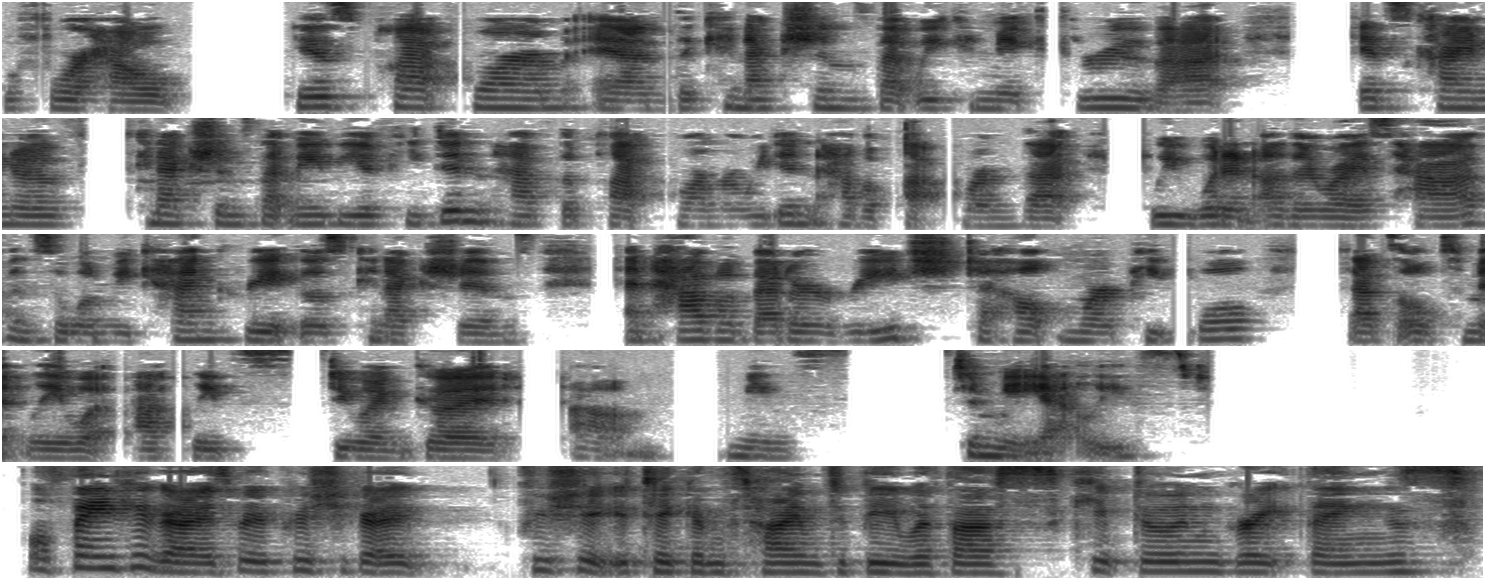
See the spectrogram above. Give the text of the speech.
before how his platform and the connections that we can make through that, it's kind of connections that maybe if he didn't have the platform or we didn't have a platform that we wouldn't otherwise have. And so when we can create those connections and have a better reach to help more people, that's ultimately what athletes doing good um, means to me, at least. Well, thank you guys. We appreciate appreciate you taking the time to be with us. Keep doing great things,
